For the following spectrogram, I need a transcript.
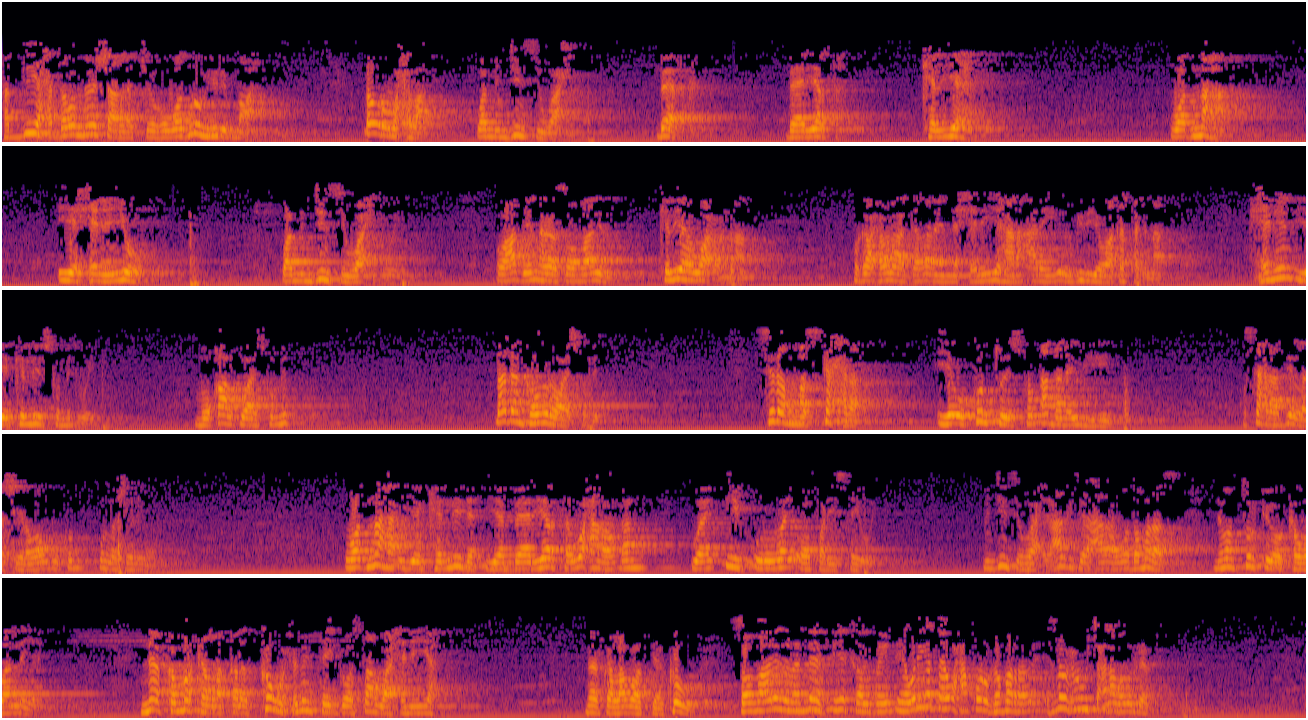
haddii haddaba meeshaa la joogo wadnuhu hilib ma aha. Dhowr waxba waa min jinsin waaxid. Beerka beeryarta kelyaha wadnaha iyo xininyuhu waa min jinsin waaxid wey oo hadda innaga soomaalidu kelyaha waa cunaa markaa xoolaha gadanayna xiniyahana ariga orgidiya waa ka tagnaa. Xiniin iyo keli isku mid wey muuqaalku waa isku mid. Dhadhankooduna waa isku mid. Sida maskaxda iyo ukuntu isku dhadhan ay u yihiin. Maskaxda haddii la shiilo waa ukun kun la shiilay wadnaha iyo kelida iyo beeryarta waxaan oo dhan waa dhiig ururay oo fadhiistay wey min jinsi ka jira waddamadaas niman turkiga oo kawaan leeyahay. Neefka marka la qalo kow xubintay goostaan waa xiniyaha neefka laboodka kow soomaaliduna neef ii qalbay war iga tahay waxaan qurunka ma rabe isna wuxuu u jeclaa baad u reebta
